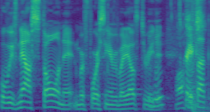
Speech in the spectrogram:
but we've now stolen it and we're forcing everybody else to read mm-hmm. it. It's a great book.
